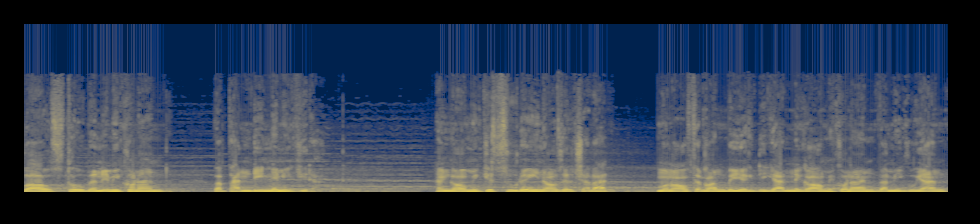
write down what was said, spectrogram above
باز توبه نمی کنند و پندی نمی گیرند هنگامی که سوره نازل شود منافقان به یکدیگر نگاه می کنند و می گویند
